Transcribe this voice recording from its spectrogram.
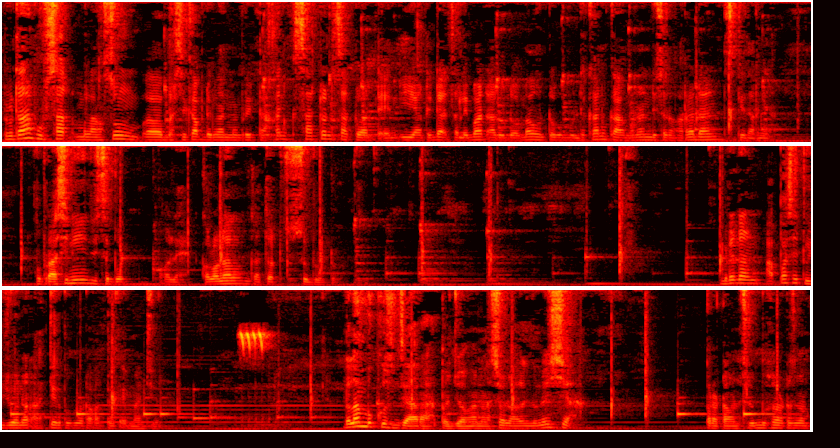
Pemerintahan pusat melangsung e, bersikap dengan memerintahkan kesatuan-kesatuan TNI yang tidak terlibat adu domba untuk memulihkan keamanan di Surakarta dan sekitarnya. Operasi ini disebut oleh Kolonel Gatot Subroto. Kemudian apa sih tujuan dan akhir pemberontakan PKI Madiun? Dalam buku sejarah perjuangan nasional Indonesia pada tahun 1996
